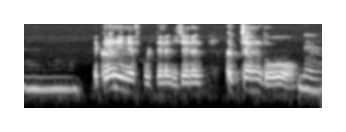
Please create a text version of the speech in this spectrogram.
음... 네, 그런 의미에서 볼 때는 이제는 극장도 네.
